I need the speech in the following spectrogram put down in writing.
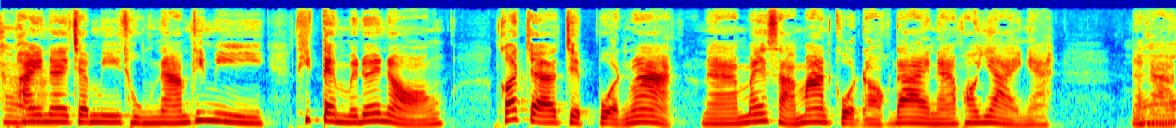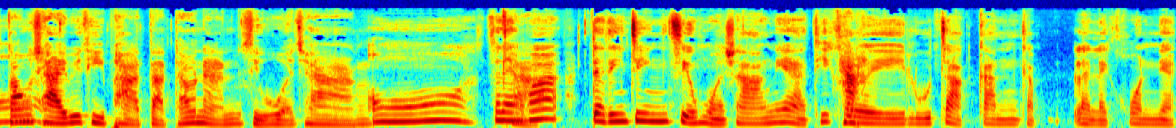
ค่ะภายในจะมีถุงน้ำที่มีที่เต็มไปด้วยหนอง ก็จะเจ็บปวดมากนะ ไม่สามารถกดออกได้นะ เพราะใหญ่ไง นะคะ ต้องใช้วิธีผ่าตัดเท่านั้นสิวหัวช้างอ๋อแสดงค่ะว่าแต่จริง ๆ สิวหัวช้างเนี่ยที่เคค่ะยรู้จักกันกับหลาย ๆ คนเนี่ย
